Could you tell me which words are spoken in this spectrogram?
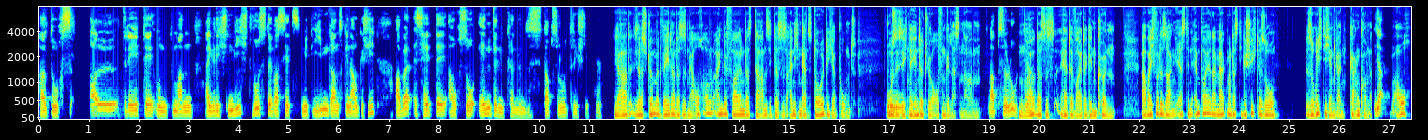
halt durchs All drehte und man eigentlich nicht wusste, was jetzt mit ihm ganz genau geschieht. Aber es hätte auch so enden können. Das ist absolut richtig. Ja. Ja, das stimmt mit Vader, das ist mir auch eingefallen, dass da haben sie, das ist eigentlich ein ganz deutlicher Punkt, wo mhm. sie sich eine Hintertür offen gelassen haben. Absolut. Ja, ja, dass es hätte weitergehen können. Aber ich würde sagen, erst in Empire, da merkt man, dass die Geschichte so, so richtig in Gang, Gang kommt. Ja. Auch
